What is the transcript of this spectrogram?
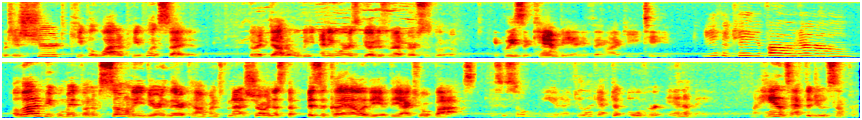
which is sure to keep a lot of people excited, though I doubt it will be anywhere as good as Red vs. Blue. At least it can't be anything like E.T. Can keep your phone home. A lot of people made fun of Sony during their conference for not showing us the physicality of the actual box. This is so weird. I feel like I have to over-animate. My hands have to do something.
